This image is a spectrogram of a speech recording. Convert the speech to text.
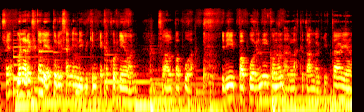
saya menarik sekali ya tulisan yang dibikin Eka Kurniawan soal Papua. Jadi Papua ini konon adalah tetangga kita yang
